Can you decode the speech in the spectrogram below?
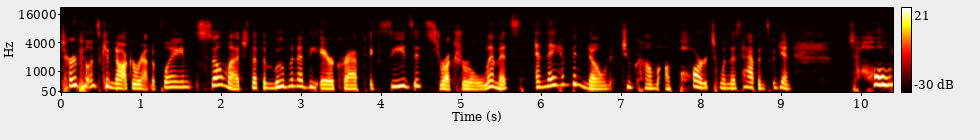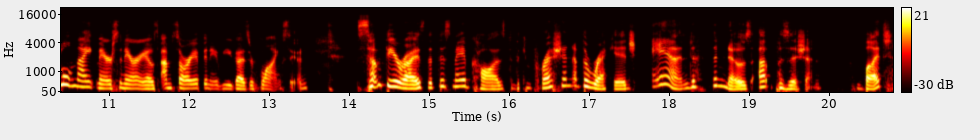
Turbulence can knock around a plane so much that the movement of the aircraft exceeds its structural limits, and they have been known to come apart when this happens. Again, total nightmare scenarios. I'm sorry if any of you guys are flying soon. Some theorize that this may have caused the compression of the wreckage and the nose up position. But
